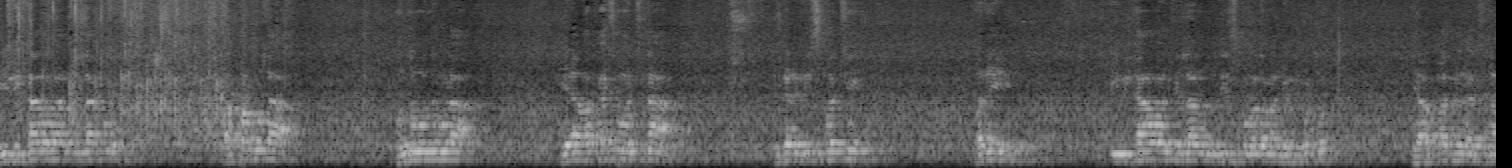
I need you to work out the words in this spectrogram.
ఈ వికారాబాద్ జిల్లాకు తప్పకుండా ముందు ముందు కూడా ఏ అవకాశం వచ్చినా ఇక్కడ తీసుకొచ్చి మరి ఈ వికారాబాద్ జిల్లాను తీసుకుపోదామని చెప్పుకుంటూ ఈ అవకాశం వచ్చిన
